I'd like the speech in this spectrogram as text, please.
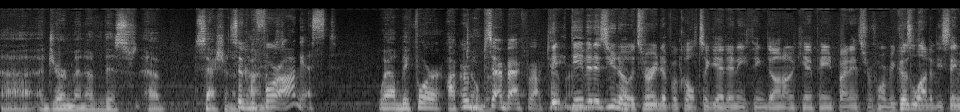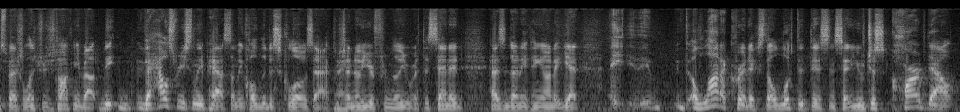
uh, adjournment of this uh, session so of Congress. Before August? Well, before October. Or, sorry, back for October. David, as you know, it's very difficult to get anything done on campaign finance reform because a lot of these same special interests you're talking about. The, the House recently passed something called the Disclose Act, which right. I know you're familiar with. The Senate hasn't done anything on it yet. A lot of critics, though, looked at this and said, you've just carved out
